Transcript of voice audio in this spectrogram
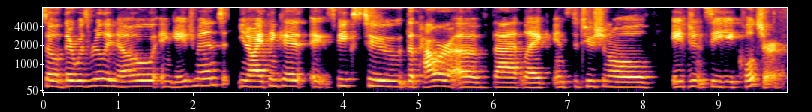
So there was really no engagement. You know, I think it it speaks to the power of that like institutional agency culture.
